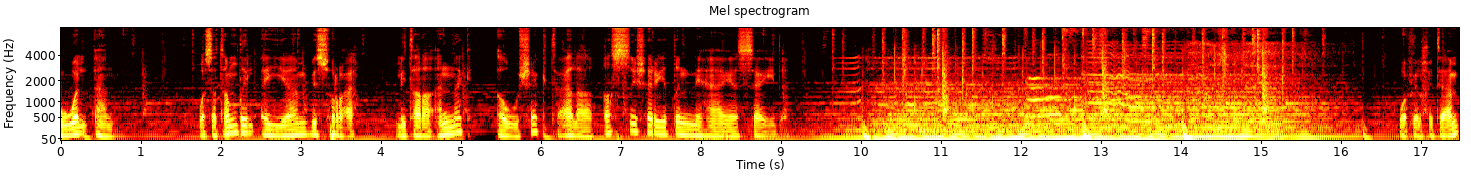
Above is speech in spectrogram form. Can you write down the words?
هو الآن. وستمضي الأيام بسرعة لترى أنك أوشكت على قص شريط النهاية السعيدة. وفي الختام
